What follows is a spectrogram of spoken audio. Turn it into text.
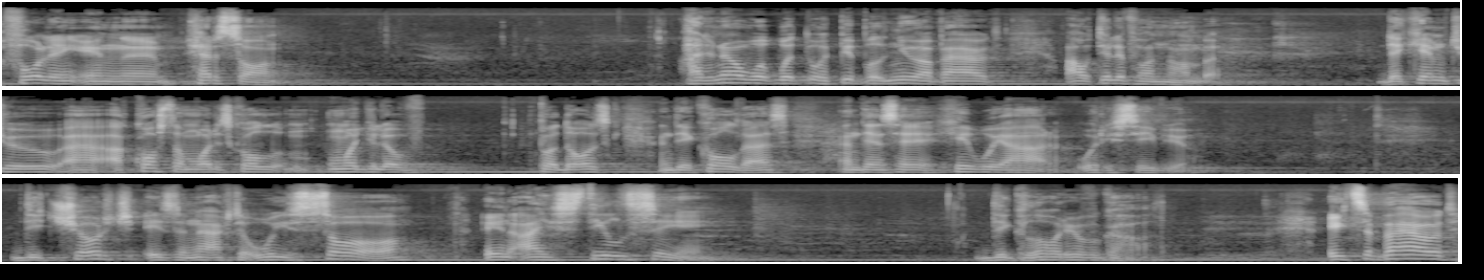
falling in uh, Kherson, I don't know what, what, what, people knew about our telephone number. They came to uh, a custom, what is called Mogilov Podolsk, and they called us and then say, Here we are, we receive you. The church is an act we saw, and I still see the glory of God. It's about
